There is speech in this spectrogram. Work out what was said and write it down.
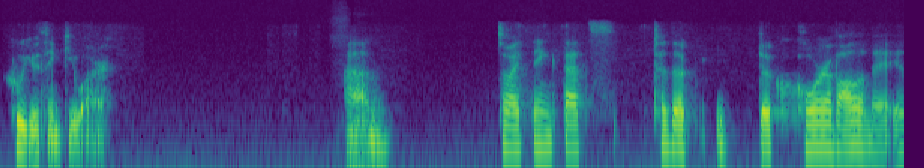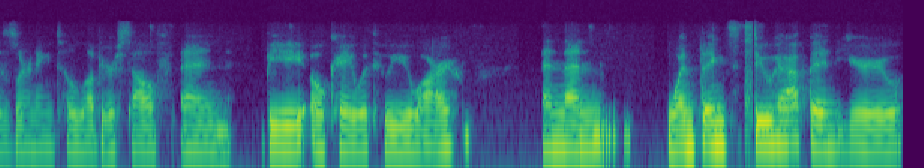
who you think you are. Um, so I think that's to the the core of all of it is learning to love yourself and be okay with who you are. And then when things do happen, you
